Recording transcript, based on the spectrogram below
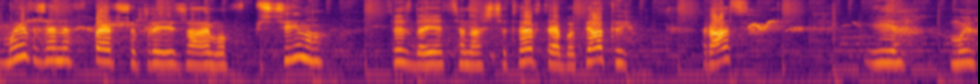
Ми вже не вперше приїжджаємо в Пщину. Це, здається, наш четвертий або п'ятий раз. І ми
